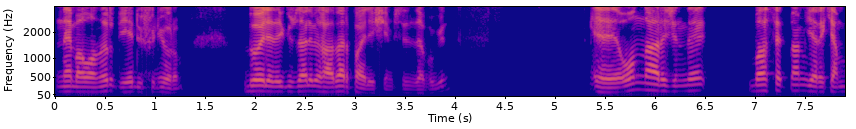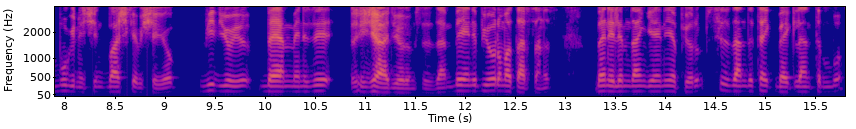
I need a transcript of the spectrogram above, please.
nemalanır diye düşünüyorum. Böyle de güzel bir haber paylaşayım sizle bugün. Ee, onun haricinde bahsetmem gereken bugün için başka bir şey yok. Videoyu beğenmenizi rica ediyorum sizden. Beğenip yorum atarsanız ben elimden geleni yapıyorum. Sizden de tek beklentim bu.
